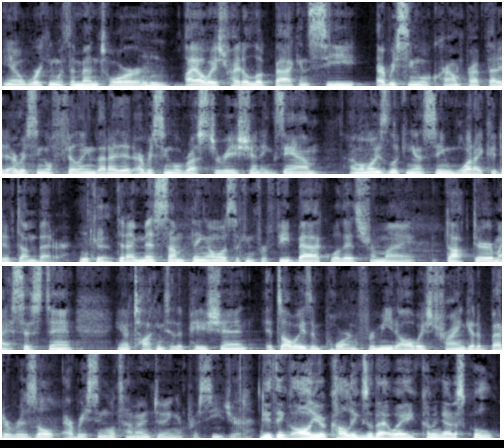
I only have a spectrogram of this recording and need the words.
you know, working with a mentor, mm-hmm. I always try to look back and see every single crown prep that I did, every mm-hmm. single filling that I did, every single restoration exam. I'm always looking at seeing what I could have done better. Okay. Did I miss something? I'm always looking for feedback, whether it's from my doctor, my assistant, you know, talking to the patient. It's always important for me to always try and get a better result every single time I'm doing a procedure. Do you think all your colleagues are that way coming out of school?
